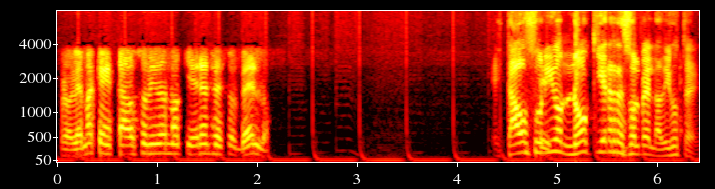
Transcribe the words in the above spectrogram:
problema es que en Estados Unidos no quieren resolverlo. Estados Sí. Unidos no quiere resolverla, dijo usted.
